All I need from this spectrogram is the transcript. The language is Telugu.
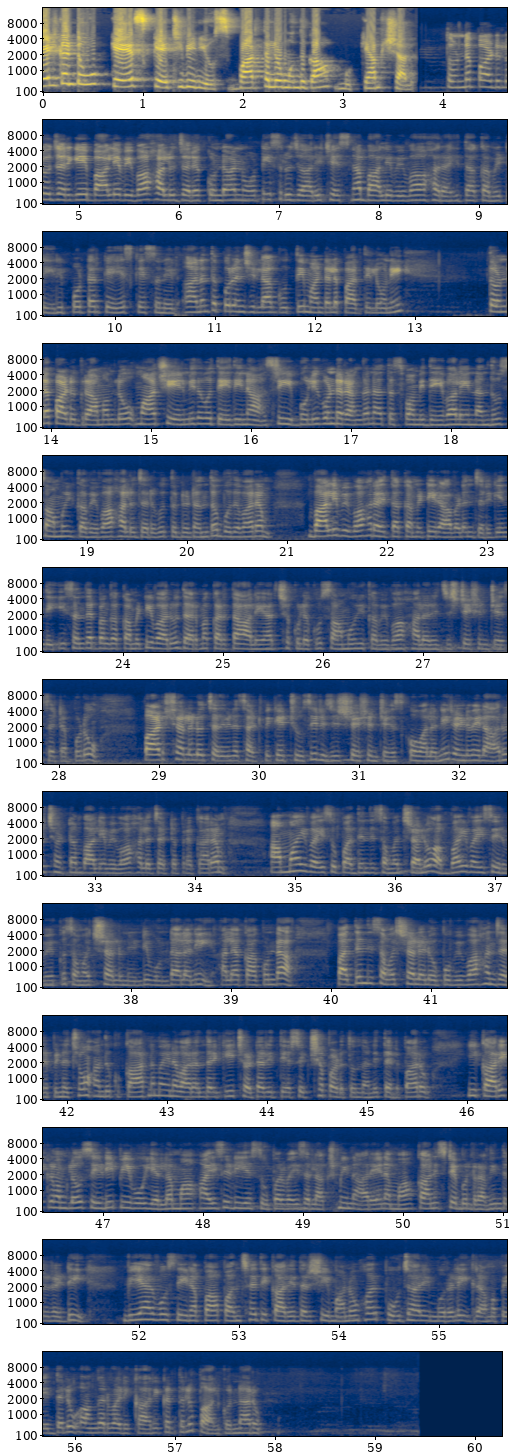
Welcome to KS KTV news. వార్తలో ముందుగా ముఖ్యాంశాలు. తొండపాడులో జరిగే బాల్య వివాహాలు జరగకుండా నోటీసులు జారీ చేసిన బాల్య వివాహ రహిత committee reporter KSK Sunil Anantapur జిల్లా గుత్తి మండల పార్టీలోని తొండపాడు గ్రామంలో మార్చి ఎనిమిదవ తేదీన శ్రీ బొలిగొండ రంగనాథ స్వామి దేవాలయం నందు సామూహిక వివాహాలు జరుగుతుండటంతో బుధవారం బాల్య వివాహరహిత కమిటీ రావడం జరిగింది. ఈ సందర్భంగా కమిటీ వారు ధర్మకర్త ఆలయార్చకులకు సామూహిక వివాహాల రిజిస్ట్రేషన్ చేసేటప్పుడు పాఠశాలలో చదివిన సర్టిఫికేట్ చూసి రిజిస్ట్రేషన్ చేసుకోవాలని రెండు వేల ఆరు చట్టం బాల్య వివాహాల చట్ట ప్రకారం అమ్మాయి వయసు పద్దెనిమిది సంవత్సరాలు అబ్బాయి వయసు ఇరవై ఒక్క సంవత్సరాలు నిండి ఉండాలని అలా కాకుండా పద్దెనిమిది సంవత్సరాలలోపు వివాహం జరిపినచో అందుకు కారణమైన వారందరికీ చట్టరీత్యా శిక్ష పడుతుందని తెలిపారు. ఈ కార్యక్రమంలో CDPO Yellamma ICDS supervisor Lakshmi Narayanamma constable Ravindra Reddy VRO Seenappa panchayat కార్యదర్శి మనోహర్ పూజారి మురళి గ్రామ పెద్దలు అంగన్వాడీ కార్యకర్తలు పాల్గొన్నారు.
